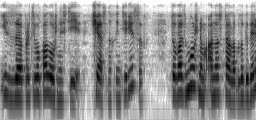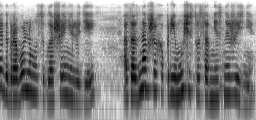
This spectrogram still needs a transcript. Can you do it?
из-за противоположности частных интересов, то возможным оно стало благодаря добровольному соглашению людей, осознавших преимущество совместной жизни,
